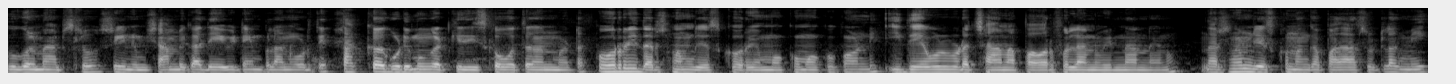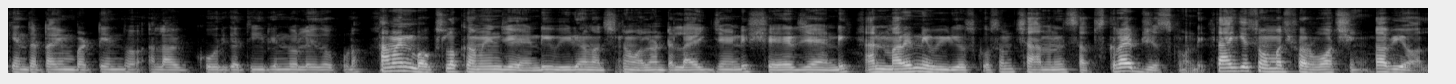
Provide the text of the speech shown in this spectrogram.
గూగుల్ మ్యాప్స్లో శ్రీ నిమిషాంబిక దేవి టెంపుల్ అని కొడితే చక్కగా గుడి ముంగట్కి తీసుకుపోతుంది అనమాట కోర్రి దర్శనం చేసుకోరు. మొక్కు మొక్కుకోండి. ఈ దేవుడు కూడా చాలా పవర్ఫుల్ అని విన్నాను నేను. దర్శనం చేసుకున్నాక పదహారు చుట్లకు మీకు ఎంత టైం పట్టిందో అలా కోరిక తీరిందో లేదో కూడా కమెంట్ బాక్స్లో కమెంట్ చేయండి. వీడియో నచ్చిన వాళ్ళంటే లైక్ చేయండి షేర్ చేయండి. అండ్ మరిన్ని వీడియోస్ కోసం ఛానల్ సబ్స్క్రైబ్ చేసుకోండి. Thank you so much for watching সাবিয়ল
